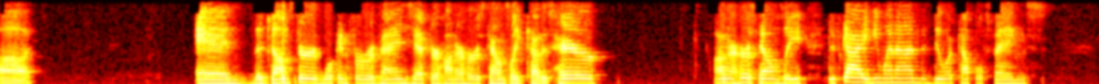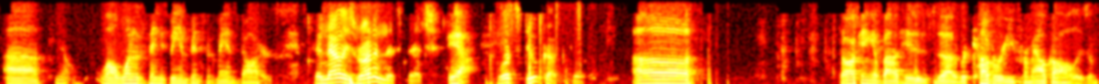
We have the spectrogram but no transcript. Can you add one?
Uh, and the dumpster looking for revenge after Hunter Hearst Helmsley cut his hair. Hunter Hearst Helmsley, this guy, he went on to do a couple things. Uh, you know, well, one of the things being Vince McMahon's daughter. And now he's running this bitch. Yeah. What's Duke up to? Uh, talking about his uh, recovery from alcoholism.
